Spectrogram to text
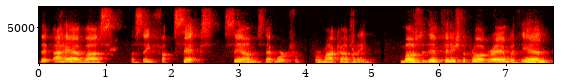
that I have, uh, let's say, six sims that work for, for my company. Most of them finish the program within,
